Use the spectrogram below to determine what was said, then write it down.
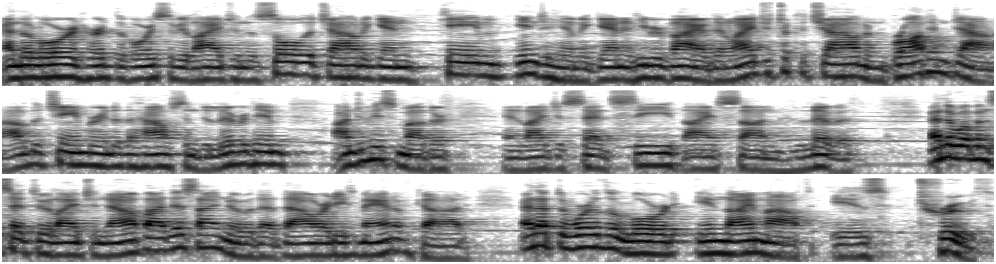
And the Lord heard the voice of Elijah, and the soul of the child again came into him again, and he revived. And Elijah took the child and brought him down out of the chamber into the house and delivered him unto his mother. And Elijah said, See, thy son liveth. And the woman said to Elijah, Now by this I know that thou art a man of God, and that the word of the Lord in thy mouth is truth.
